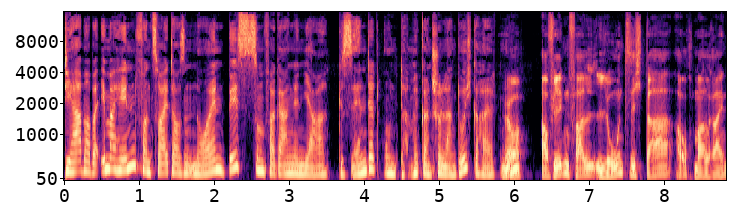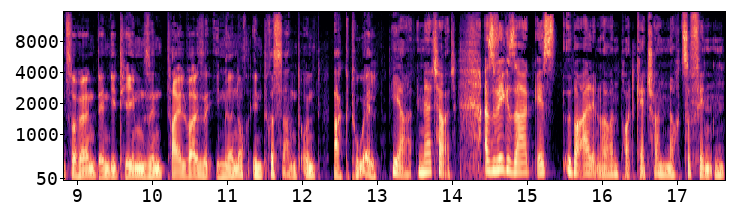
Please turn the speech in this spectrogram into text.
Die haben aber immerhin von 2009 bis zum vergangenen Jahr gesendet und damit ganz schön lang durchgehalten. ne? Ja, auf jeden Fall lohnt sich da auch mal reinzuhören, denn die Themen sind teilweise immer noch interessant und aktuell. Ja, in der Tat. Also wie gesagt, ist überall in euren Podcatchern noch zu finden.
